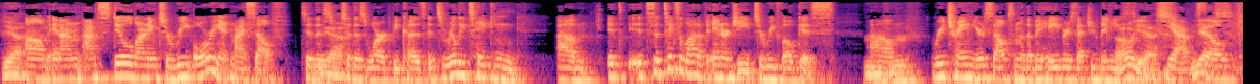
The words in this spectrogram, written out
Yeah. Um, and I'm I'm still learning to reorient myself to this yeah. to this work because it's really taking um, it it's it takes a lot of energy to refocus um, retrain yourself some of the behaviors that you've been used Oh, to. yes. Yeah. Yes. So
